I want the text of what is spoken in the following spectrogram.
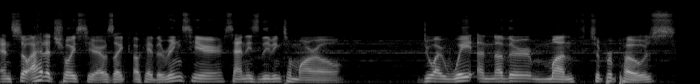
And so I had a choice here. I was like, okay, the ring's here. Sandy's leaving tomorrow. Do I wait another month to propose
